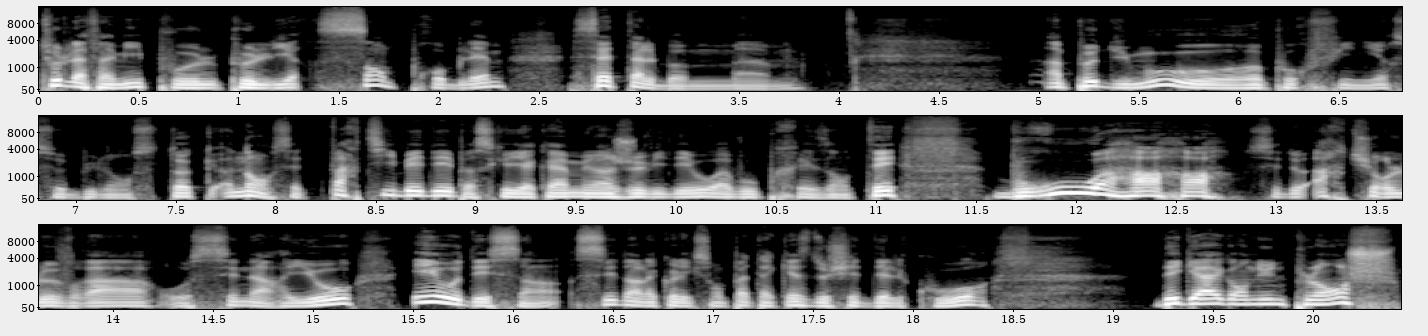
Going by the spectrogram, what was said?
toute la famille peut, lire sans problème cet album. Un peu d'humour pour finir ce bulle en stock. Ah Non, cette partie BD, parce qu'il y a quand même un jeu vidéo à vous présenter. Brouhaha, c'est de Arthur Levrard au scénario et au dessin. C'est dans la collection Pataquès de chez Delcourt. Des gags en une planche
